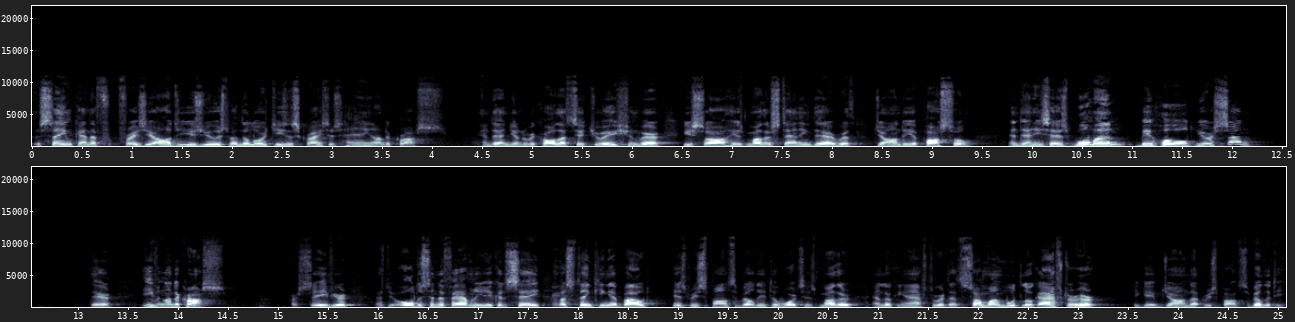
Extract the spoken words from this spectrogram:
the same kind of phraseology is used when the Lord Jesus Christ is hanging on the cross. And then you recall that situation where he saw his mother standing there with John the Apostle, and then he says, Woman, behold your son. There, even on the cross. Our Savior, as the oldest in the family, you could say, was thinking about his responsibility towards his mother and looking after her, that someone would look after her. He gave John that responsibility.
